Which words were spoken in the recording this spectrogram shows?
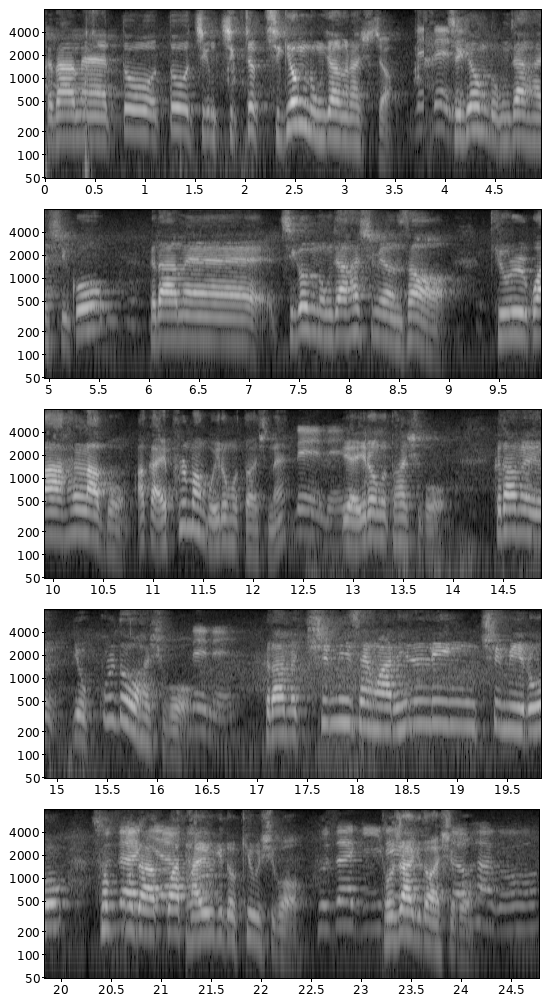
그 다음에 또 또 지금 직접 직영 농장을 하시죠 네, 네, 네. 직영 농장 하시고 그 다음에 직영 농장 하시면서 귤과 한라봉 아까 애플망고 이런 것도 하시네 네네. 예 이런 것도 하시고 그 다음에 요 꿀도 하시고 네네. 그 다음에 취미생활 힐링 취미로 도자기하고 다육이도 키우시고 도자기. 도자기도 하시고. 하고.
